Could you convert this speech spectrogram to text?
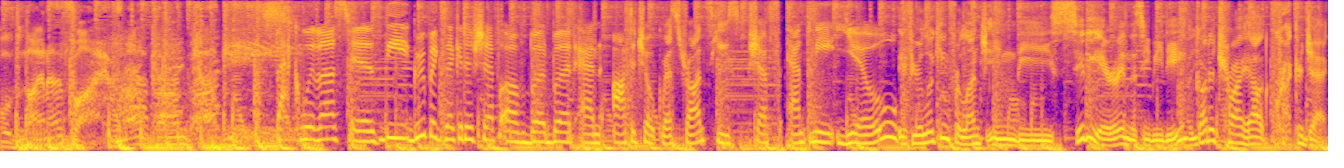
Gold 905. Makan Kaki. Back with us is the group executive chef of Bird Bird and Artichoke Restaurants. He's Chef Anthony Yeoh. If you're looking for lunch in the city area, in the CBD, you gotta try out Crackerjack.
